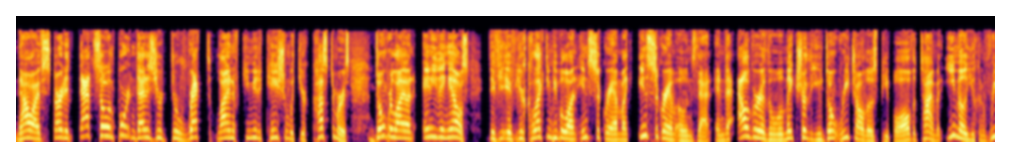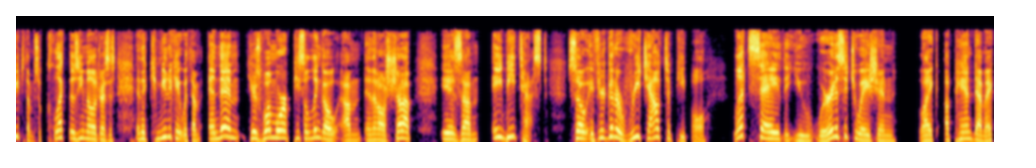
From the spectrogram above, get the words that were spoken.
Now I've started. That's so important. That is your direct line of communication with your customers. Don't rely on anything else. If, you, if you're collecting people on Instagram, like Instagram owns that, and the algorithm will make sure that you don't reach all those people all the time. But email, you can reach them. So collect those email addresses and then communicate with them. And then here's one more piece of lingo, um, and then I'll shut up. Is um, A/B test. So if you're going to reach out to people, let's say that you we're in a situation like a pandemic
